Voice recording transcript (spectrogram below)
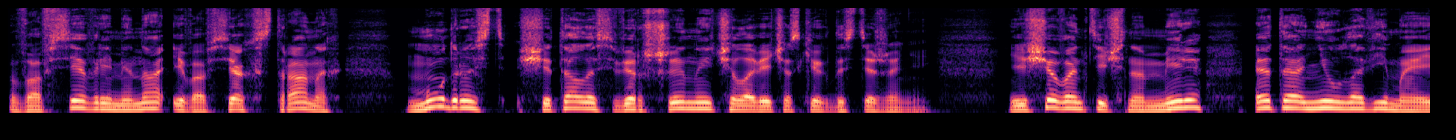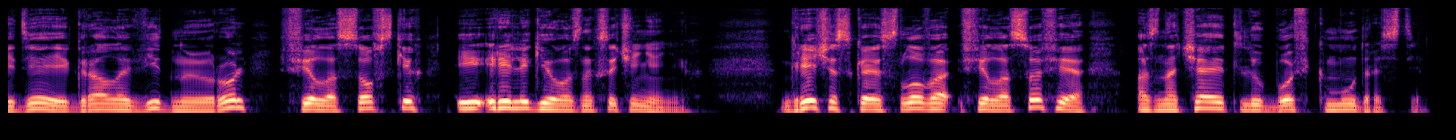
Во все времена и во всех странах мудрость считалась вершиной человеческих достижений. Еще в античном мире эта неуловимая идея играла видную роль в философских и религиозных сочинениях. Греческое слово философия означает любовь к мудрости.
